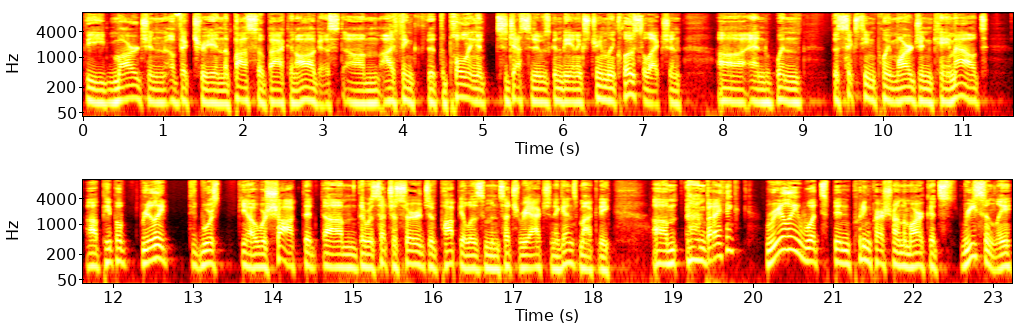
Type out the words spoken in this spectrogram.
the margin of victory in the Paso back in August. Um, I think that the polling had suggested it was going to be an extremely close election, uh, and when the 16 point margin came out, uh, people really were you know were shocked that um, there was such a surge of populism and such a reaction against Macri. Um, but I think really what's been putting pressure on the markets recently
